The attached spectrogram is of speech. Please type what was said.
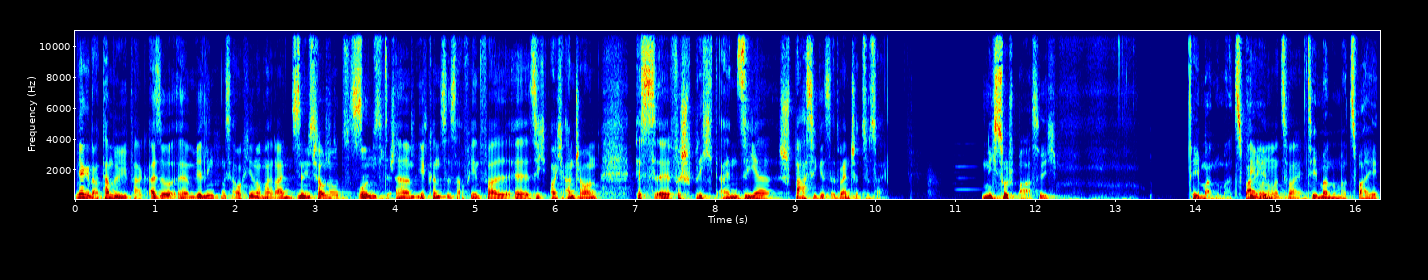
ja genau, Tumbleweed Park. Also äh, wir linken es auch hier nochmal rein in den Show Notes und ähm, ihr könnt es auf jeden Fall äh, sich euch anschauen. Es äh, verspricht ein sehr spaßiges Adventure zu sein. Nicht so spaßig. Thema Nummer zwei. Thema Nummer zwei. Thema Nummer zwei.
